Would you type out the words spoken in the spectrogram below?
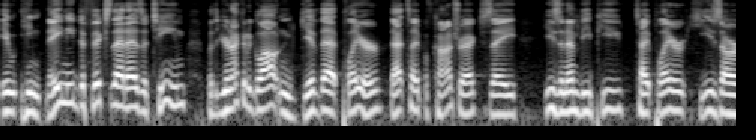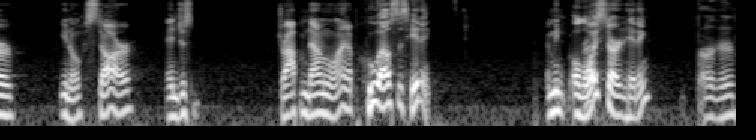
it, he, they need to fix that as a team, but you're not going to go out and give that player that type of contract say he's an MVP type player, he's our, you know, star and just drop him down in the lineup. Who else is hitting? I mean, Eloy started hitting. Burger,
